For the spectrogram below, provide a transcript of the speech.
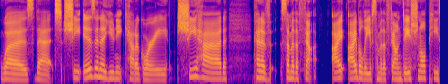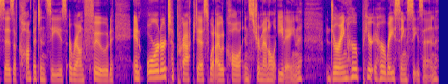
was that she is in a unique category. She had kind of some of the I, I believe some of the foundational pieces of competencies around food in order to practice what I would call instrumental eating during her her racing season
